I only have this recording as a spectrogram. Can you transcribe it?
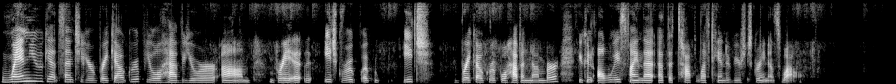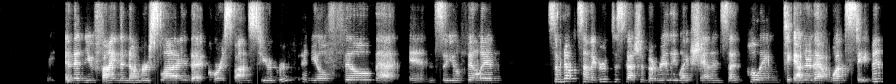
When you get sent to your breakout group, you will have your um, bra- uh, each group, uh, each breakout group will have a number. You can always find that at the top left hand of your screen as well. And then you find the number slide that corresponds to your group and you'll fill that in. So you'll fill in some notes on the group discussion, but really like Shannon said, pulling together that one statement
